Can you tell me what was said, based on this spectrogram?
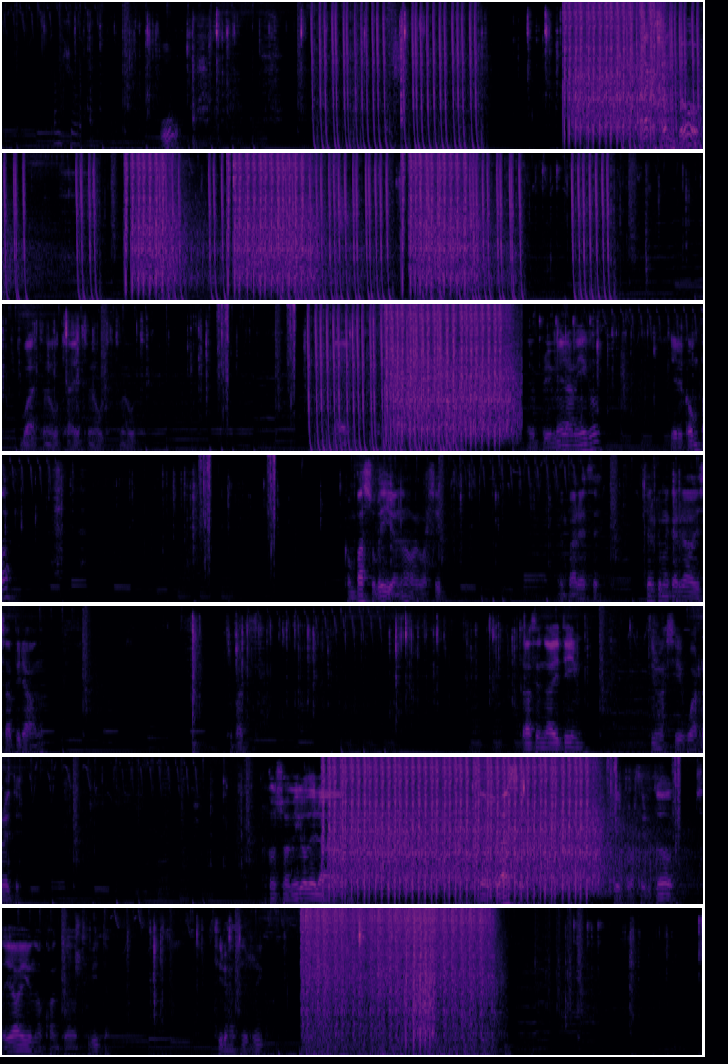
Uh. Ah, que son dos. Compa subido, ¿no? algo así. Me parece. El que me he cargado y se ha pirado, ¿no? Esto parece. Está haciendo ahí team. Team así, guarrete. con su amigo de la, de la base. Que por cierto, se lleva ahí unos cuantos tiritos. Tiros así ricos.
